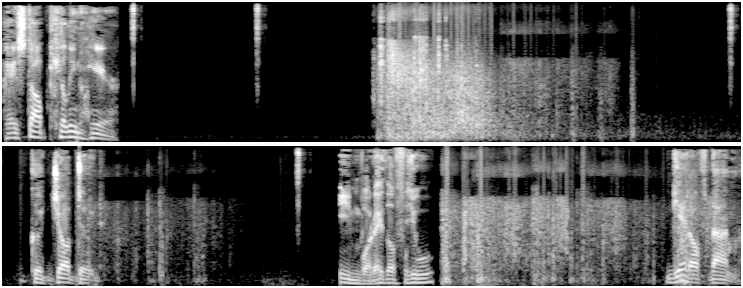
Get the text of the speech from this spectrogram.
Hey stop killing here. Good job dude. I'm worried of you. Get off them.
